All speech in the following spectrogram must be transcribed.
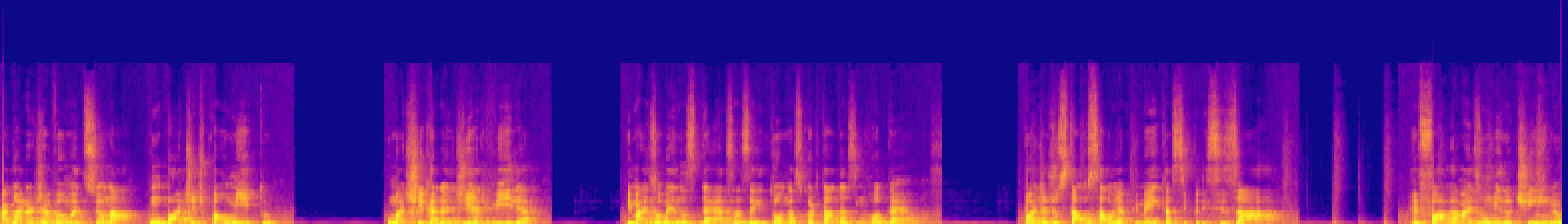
Agora já vamos adicionar um pote de palmito, uma xícara de ervilha e mais ou menos 10 azeitonas cortadas em rodelas. Pode ajustar o sal e a pimenta se precisar. Refoga mais um minutinho.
